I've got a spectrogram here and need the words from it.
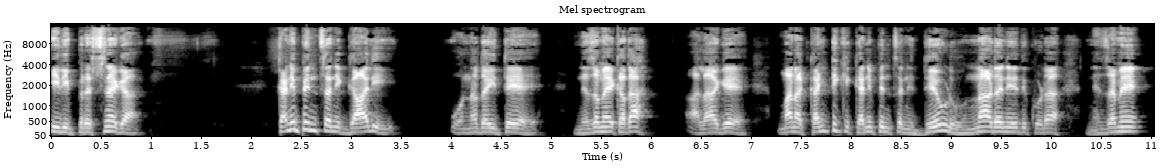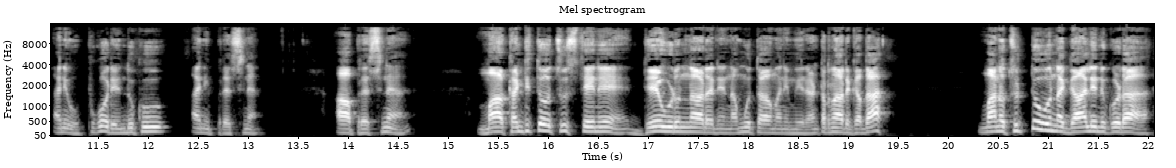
ఇది ప్రశ్నగా కనిపించని గాలి ఉన్నదైతే నిజమే కదా? అలాగే మన కంటికి కనిపించని దేవుడు ఉన్నాడనేది కూడా నిజమే అని ఒప్పుకోరు ఎందుకు అని ప్రశ్న. ఆ ప్రశ్న మా కంటితో చూస్తేనే దేవుడున్నాడని నమ్ముతామని మీరు అంటున్నారు కదా? మన చుట్టూ ఉన్న గాలిని కూడా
